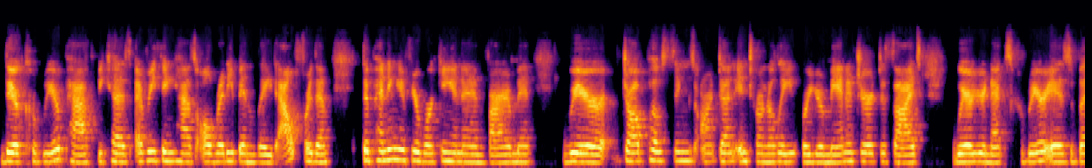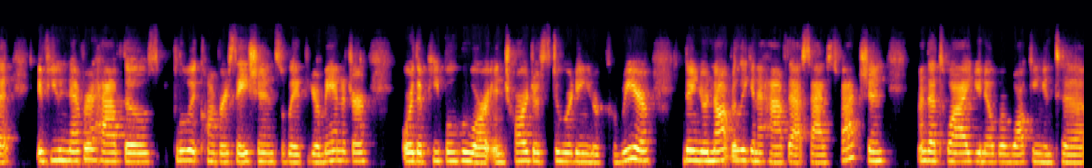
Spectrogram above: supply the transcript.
their career path because everything has already been laid out for them. Depending if you're working in an environment where job postings aren't done internally, where your manager decides where your next career is. But if you never have those fluid conversations with your manager or the people who are in charge of stewarding your career, then you're not really going to have that satisfaction. And that's why, you know, we're walking into,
